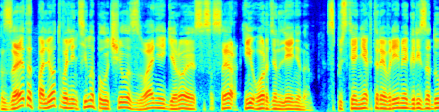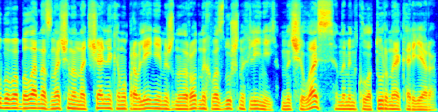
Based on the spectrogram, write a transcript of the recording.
За этот полет Валентина получила звание Героя СССР и Орден Ленина. Спустя некоторое время Гризодубова была назначена начальником управления международных воздушных линий. Началась номенклатурная карьера.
